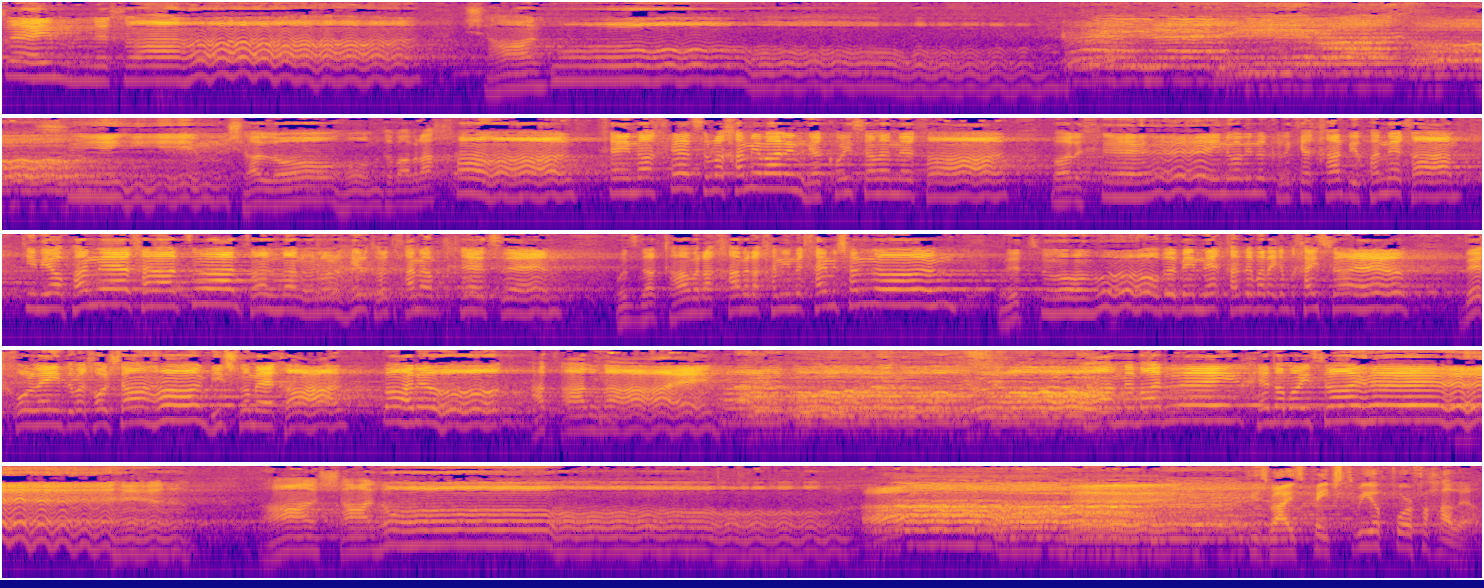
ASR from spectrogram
Hashem Lecha Shalom. Shim Shalom Tova Bracha Chen Aches Rachamim Alim Gekoi Salamecha Barucheinu Avinu Klik Echad B'Yopanecha Ki B'Yopanecha Atzat Almanu Lo Hirtu Et Chama B'Chetzen וצדקה ורחם ורחמים וחיים ושלום וטוב בעיניך לברך בך ישראל בכל עת ובכל שעה בשלומך ברוך אתה אדוני המברך את עמו ישראל השלום Amen. Please rise, page 304 for Hallel.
